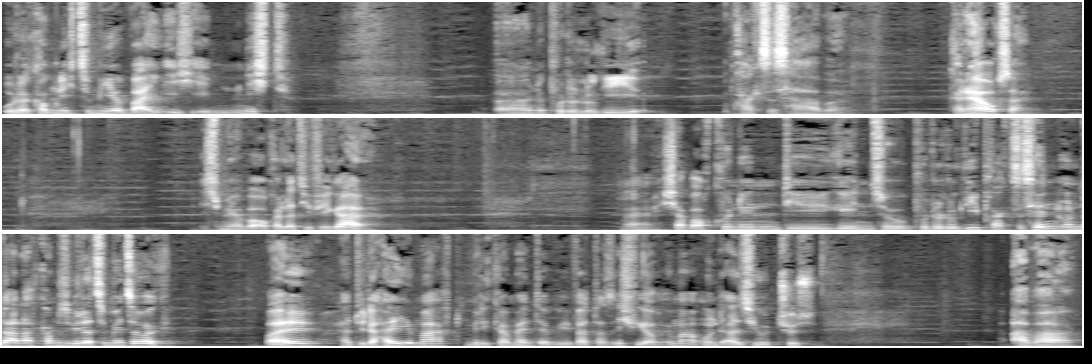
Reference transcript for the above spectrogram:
Oder kommen nicht zu mir, weil ich eben nicht äh, eine Podologie-Praxis habe. Kann ja auch sein. Ist mir aber auch relativ egal. Ja, ich habe auch Kundinnen, die gehen zur Podologiepraxis hin und danach kommen sie wieder zu mir zurück. Weil, hat wieder Heil gemacht, Medikamente, wie was weiß ich, wie auch immer und alles gut, tschüss. Aber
